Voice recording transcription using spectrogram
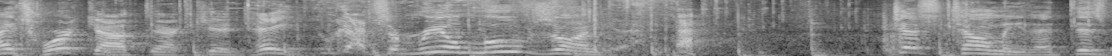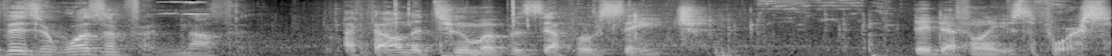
Nice work out there, kid. Hey, you got some real moves on you. Just tell me that this visit wasn't for nothing. I found the tomb of a Zeffo sage. They definitely used the Force.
